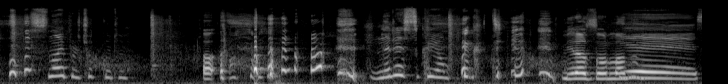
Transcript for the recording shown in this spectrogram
Sniper çok kötü. Aa. Nereye sıkıyorum? Biraz zorlandım. Yes.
